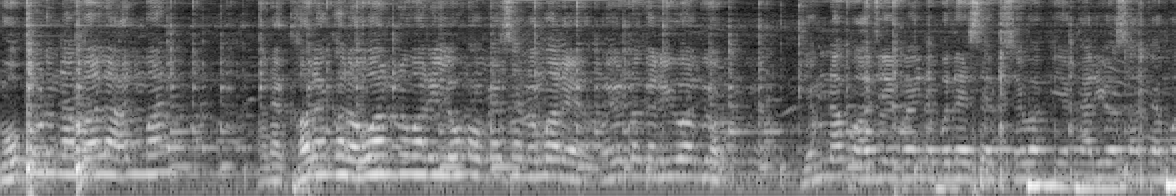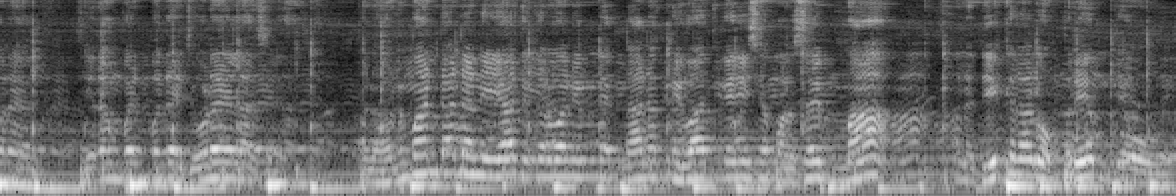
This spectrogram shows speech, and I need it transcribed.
ગોકુળના બાલા હનુમાન અને ખરેખર અવારનવાર લોકો કહે ને અમારે મયુરનગર યુવા જેમના પણ અજયભાઈ બધા સાહેબ સેવાકીય કાર્યો સાથે અમારે જયરામભાઈ બધા જોડાયેલા છે. અને હનુમાન દાદાને યાદ કરવાની અમને એક નાનકડી વાત કરી છે, પણ સાહેબમાં અને દીકરાનો પ્રેમ કેવો હોય?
